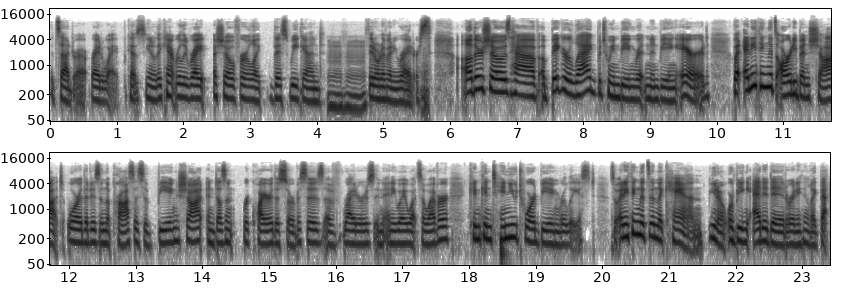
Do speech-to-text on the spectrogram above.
etc. right away because, you know, they can't really write a show for like this weekend mm-hmm. if they don't have any writers. Other shows have a bigger lag between being written and being aired, but anything that's already been shot or that is in the process of being shot and doesn't require the services of writers in any way whatsoever can continue toward being released. So anything that's in the can, you know, or being edited or anything like that,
